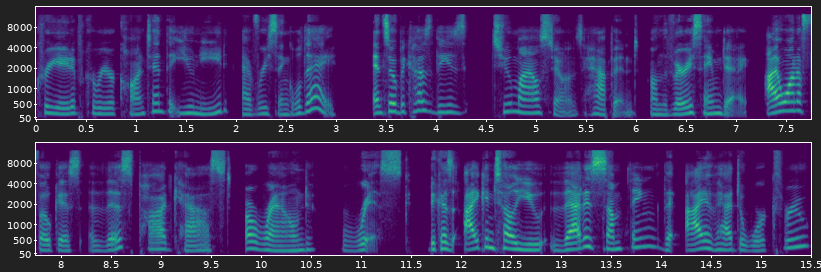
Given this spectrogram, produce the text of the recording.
creative career content that you need every single day. And so, because these two milestones happened on the very same day, I want to focus this podcast around risk because I can tell you that is something that I have had to work through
